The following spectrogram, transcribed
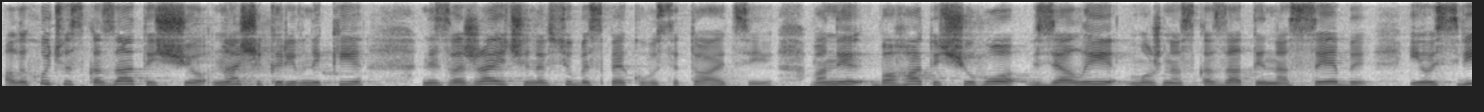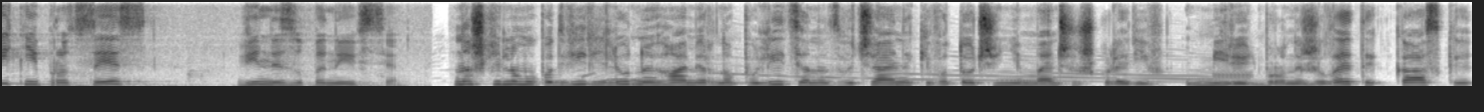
Але хочу сказати, що наші керівники, незважаючи на всю безпекову ситуацію, вони багато чого взяли, можна сказати, на себе, і освітній процес він не зупинився. На шкільному подвір'ї людно й гамірно поліція, надзвичайники в оточенні менших школярів міряють бронежилети, каски,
